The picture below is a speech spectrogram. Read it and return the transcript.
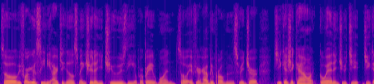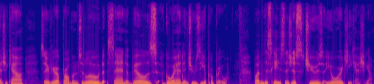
so before you see the articles, make sure that you choose the appropriate one. So if you're having problems with your Gcash account, go ahead and choose G- Gcash account. So if you have problems to load, send bills, go ahead and choose the appropriate one. But in this case, let's just choose your Gcash account.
